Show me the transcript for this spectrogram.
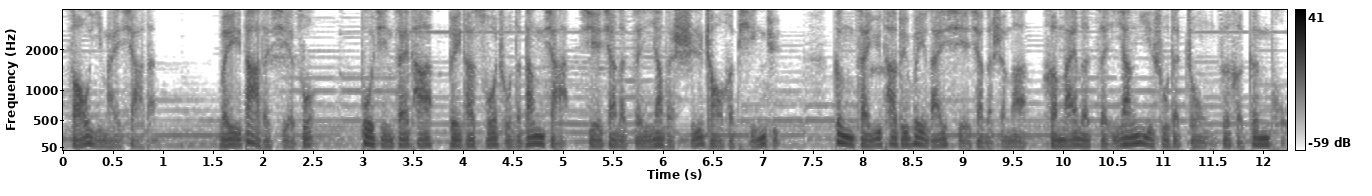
早已埋下的。伟大的写作不仅在他对他所处的当下写下了怎样的实照和凭据。更在于他对未来写下了什么和埋了怎样艺术的种子和根谱。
